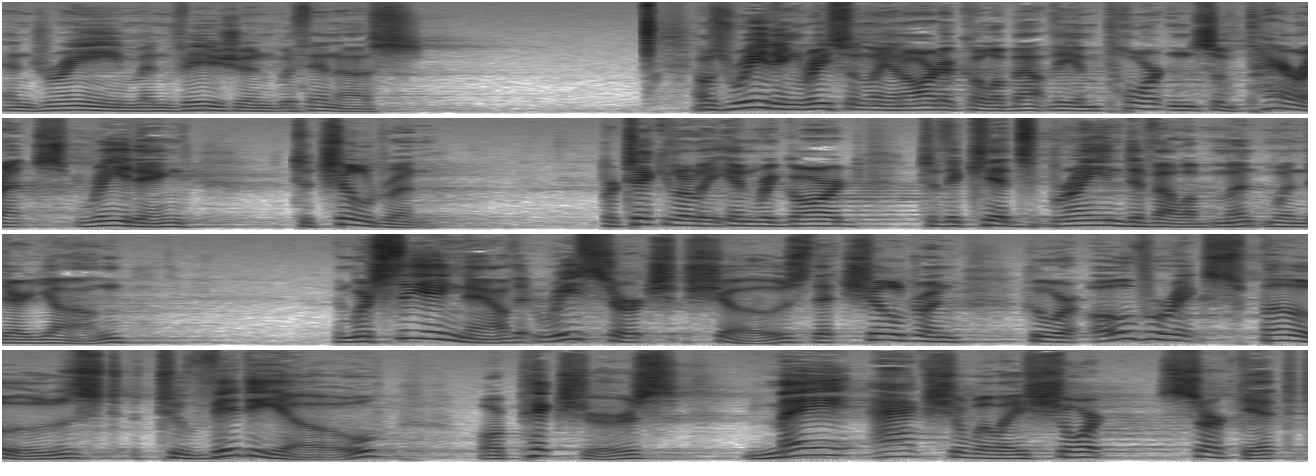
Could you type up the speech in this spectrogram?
and dream and vision within us. I was reading recently an article about the importance of parents reading to children particularly in regard to the kids' brain development when they're young. And we're seeing now that research shows that children who are overexposed to video or pictures may actually short circuit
